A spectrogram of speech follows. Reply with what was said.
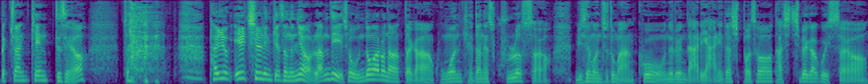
맥주 한 캔 드세요. 자. 8617님께서는요, 람디, 저 운동하러 나왔다가 공원 계단에서 굴렀어요. 미세먼지도 많고, 오늘은 날이 아니다 싶어서 다시 집에 가고 있어요.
